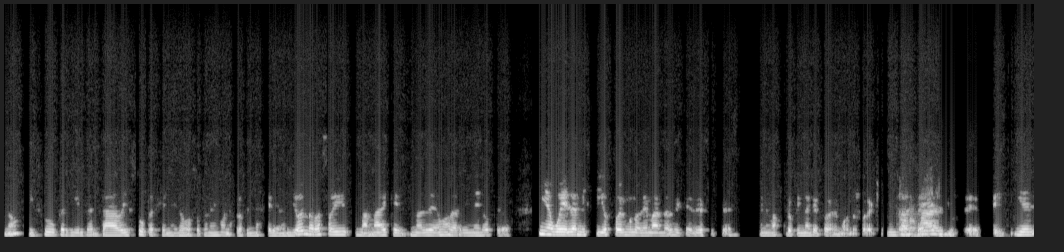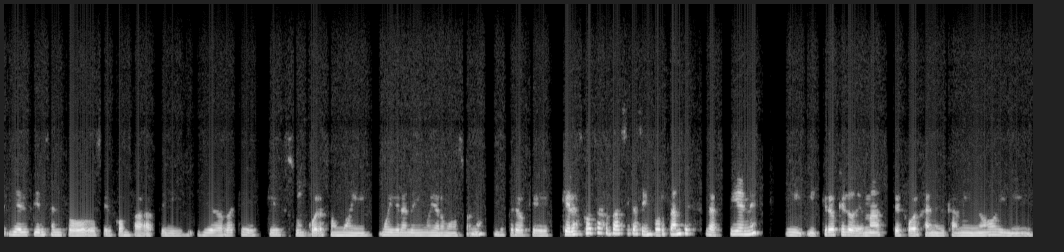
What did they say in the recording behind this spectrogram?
¿no? Y súper bien plantado y súper generoso también con las propinas que le dan. Yo en verdad soy mamá de que no le debemos dar dinero, pero mi abuela, mis tíos, todo el mundo le manda, así que es, este, tiene más propina que todo el mundo por aquí. Entonces, sí, y, él, y él piensa en todos, y él comparte, y, de verdad que, que, es un corazón muy, muy grande y muy hermoso, ¿no? Yo creo que, que las cosas básicas importantes las tiene, y, creo que lo demás se forja en el camino y,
